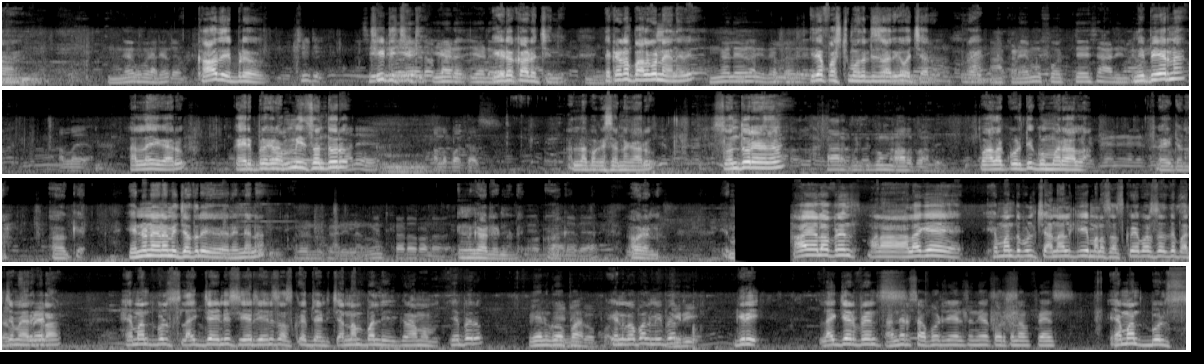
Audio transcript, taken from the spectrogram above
కాదు ఇప్పుడు చీటి. చీటి ఏడో కార్డు వచ్చింది. ఎక్కడైనా పాల్గొన్నాయన అవి ఇది ఫస్ట్ మొదటిసారిగా వచ్చారు. రైట్ మీ పేరున? అల్లయ్య. అల్లయ్య గారు. కైరిపుల గ్రామం. మీ సొంతూరు? అని అల్లపకాస్ అల్లపక సన్న గారు. సొంతూరు ఏదా పాలకుర్తి గుమ్మరాలు పాలు పాలకుర్తి గుమ్మరాల. రైట్ అన్న. ఓకే ఎన్ని ఉన్నాయన్నా మీ జతలు? రెండేనా. ఎన్ని కాదు రెండు అవునన్నా. హాయ్ హలో ఫ్రెండ్స్ మన అలాగే హేమంత్ బుల్స్ ఛానల్కి మన సబ్స్క్రైబర్స్ అయితే పరిచయం అయ్యారు ఇక్కడ. హేమంత్ బుల్స్ లైక్ చేయండి షేర్ చేయండి సబ్స్క్రైబ్ చేయండి. చెన్నంపల్లి గ్రామం. ఏ పేరు? వేణుగోపాల్. వేణుగోపాల్ మీ పేరు? గిరి. లైక్ చేయండి ఫ్రెండ్స్ అందరూ సపోర్ట్ చేయాల్సిందిగా కోరుతున్నాం ఫ్రెండ్స్ హేమంత్ బుల్స్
